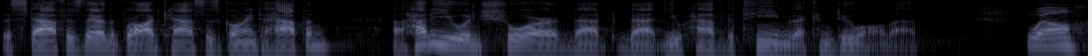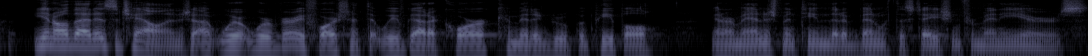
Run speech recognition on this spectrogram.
the staff is there, the broadcast is going to happen. Uh, how do you ensure that that you have the team that can do all that? Well, you know, that is a challenge. Uh, we're, we're very fortunate that we've got a core committed group of people in our management team that have been with the station for many years.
